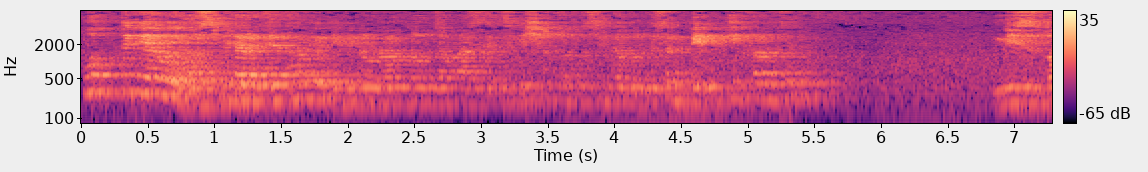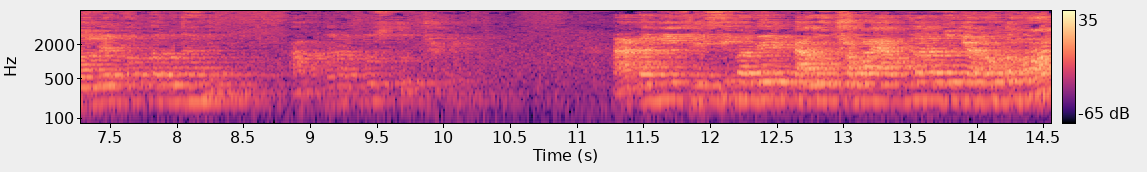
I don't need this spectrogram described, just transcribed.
প্রত্যেকের ওই হসপিটালে যেতে হবে, বিভিন্ন লোকজন যেমন আজকে চিকিৎসা জন্য সিঙ্গাপুর গেছেন ব্যক্তি খরচে। নিজ দলের তত্ত্বাবধানে আপনারা প্রস্তুত থাকেন। আগামী ফেসিবাদের কালো থাবায় আপনারা যদি আহত হন,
